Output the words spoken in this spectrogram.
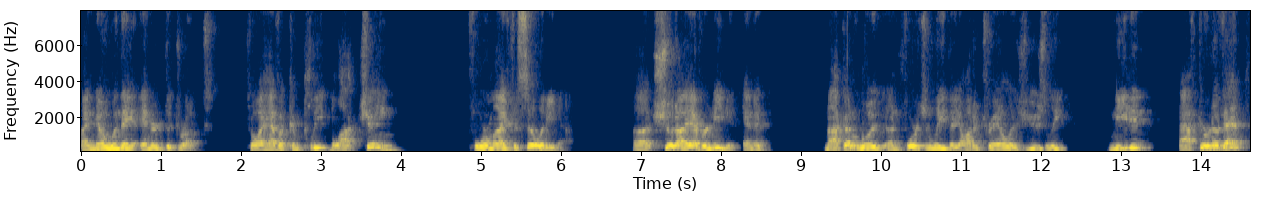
I know when they entered the drugs. So I have a complete blockchain for my facility now. Uh, should I ever need it? And it, knock on wood, unfortunately, the audit trail is usually needed after an event,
